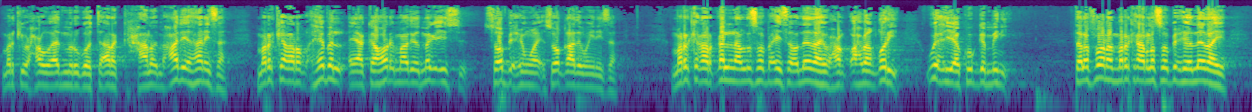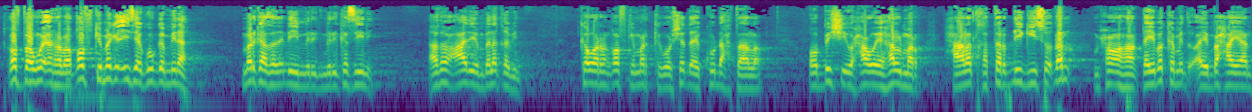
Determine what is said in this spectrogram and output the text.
Markii waxaa aad murugoota arag. Xaalad maxaad ahaanaysaa mararka qaar hebel ayaa kaa hor imaadayood magaciisa soo bixin soo qaadi weynaysa mararka qaar qalin la soo baxaysa ood leedahay waxbaan qori wixiyaa kuu gambini telefonaad mararka la soo bixi leedahay qof baan wici rabaa qofkii magaciisa kuu gambina markaasaad indhihi mirig mirig ka siini. Adoo caadi on bala qabin. Ka warran qofkii marka warshad ay ku dhex oo bishii waxaa weye hal mar xaalad khatar dhiiggiisao dhan muxuu ahaa qaybo ka mid ay baxayaan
